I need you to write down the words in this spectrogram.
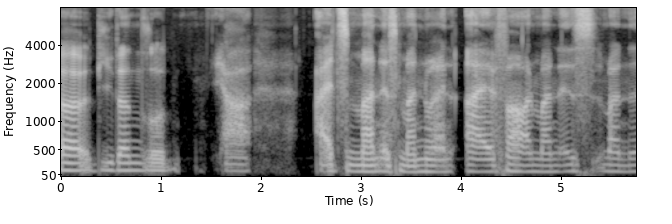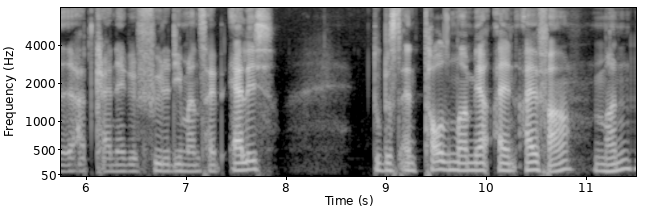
äh, die dann so, ja, als Mann ist man nur ein Alpha und man ist, man äh, hat keine Gefühle, die man zeigt. Ehrlich, du bist ein tausendmal mehr ein Alpha-Mann,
